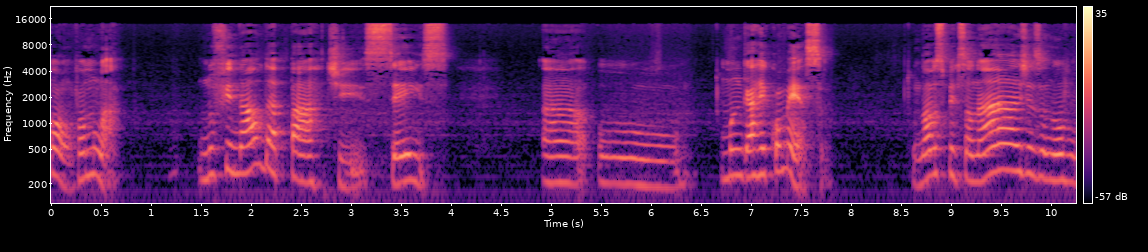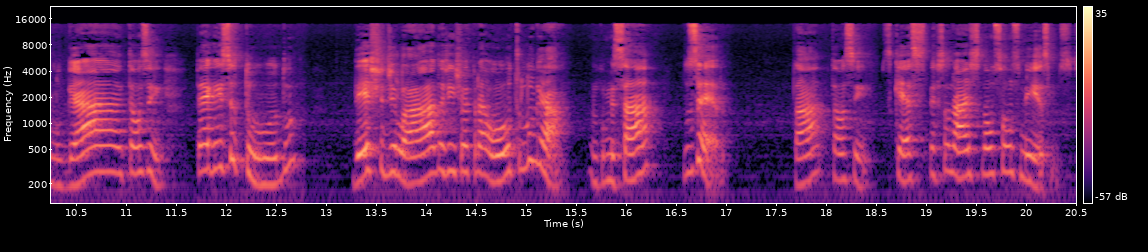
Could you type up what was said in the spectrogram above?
bom, vamos lá. No final da parte 6, uh, ah, o... o mangá recomeça novos personagens, um novo lugar. Então, assim, pega isso tudo, deixa de lado, a gente vai para outro lugar. Vamos começar do zero, tá? Então, assim, esquece os personagens, não são os mesmos.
